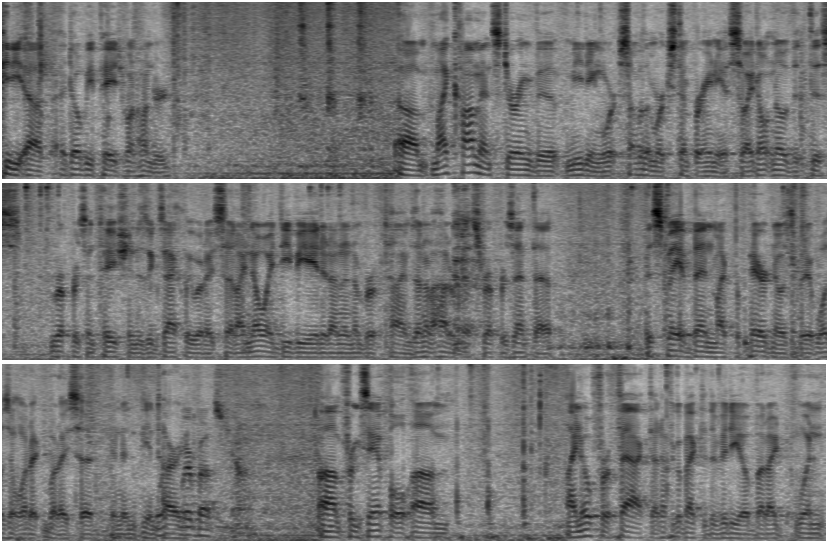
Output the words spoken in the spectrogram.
PD, uh, Adobe page 100. Um, My comments during the meeting were, some of them were extemporaneous, so I don't know that this representation is exactly what I said. I know I deviated on a number of times. I don't know how to best represent that. This may have been my prepared notes, but it wasn't what I, what I said in the entirety. Whereabouts, John? Um, For example, um, I know for a fact, I'd have to go back to the video, but I, when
